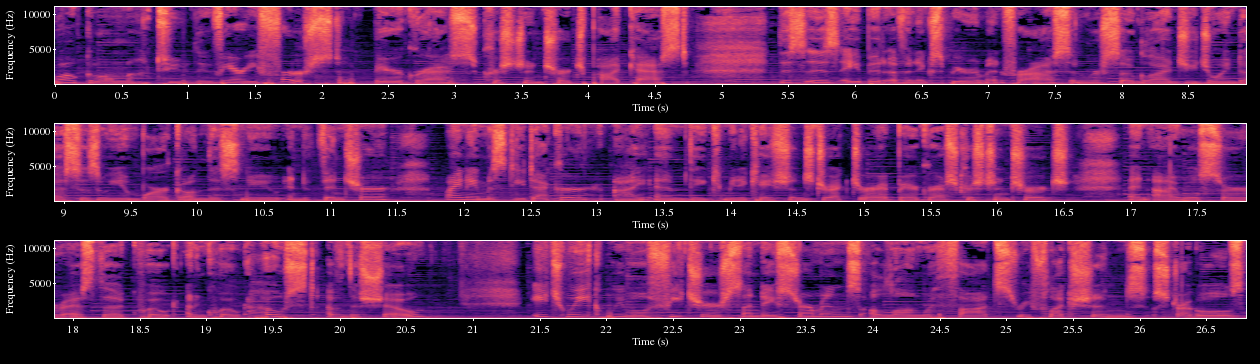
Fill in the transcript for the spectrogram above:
welcome to the very first Beargrass Christian Church podcast. This is a bit of an experiment for us, and we're so glad you joined us as we embark on this new adventure. My name is Dee Decker. I am the communications director at Beargrass Christian Church, and I will serve as the quote unquote host of the show. Each week, we will feature Sunday sermons along with thoughts, reflections, struggles,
